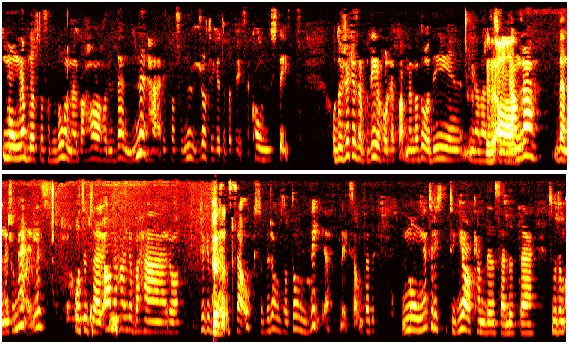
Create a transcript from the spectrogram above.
många blir ofta så här förvånade, bara, "Ha, har du vänner här i Tanzania? Och tycker typ att det är så här konstigt. Och då försöker jag säga på det hållet bara, men vadå det är mina vänner som ja. andra vänner som helst. Och typ såhär, ja men han jobbar här och försöker berätta också för dem så att de vet liksom. För att många turister tycker jag kan bli så här lite som att de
